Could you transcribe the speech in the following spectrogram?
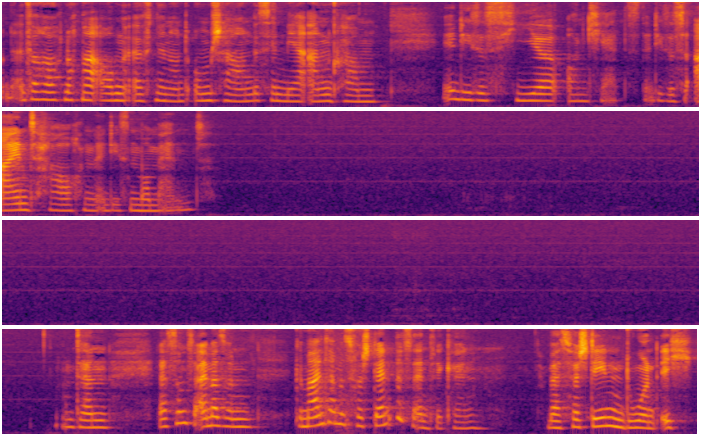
Und einfach auch nochmal Augen öffnen und umschauen, ein bisschen mehr ankommen in dieses Hier und Jetzt, in dieses Eintauchen in diesen Moment. Und dann lass uns einmal so ein gemeinsames Verständnis entwickeln. Was verstehen du und ich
